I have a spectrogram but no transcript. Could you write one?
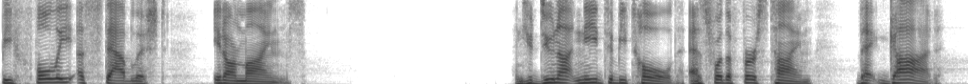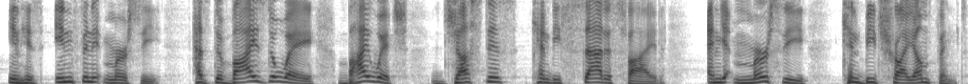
be fully established in our minds. And you do not need to be told, as for the first time, that God, in his infinite mercy, has devised a way by which justice can be satisfied and yet mercy can be triumphant.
